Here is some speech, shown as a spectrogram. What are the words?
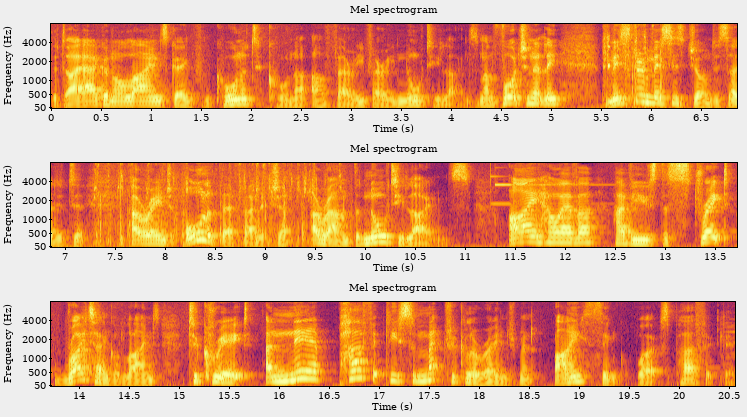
The diagonal lines going from corner to corner are very, very naughty lines. And unfortunately, Mr. and Mrs. John decided to arrange all of their furniture around the naughty lines. I, however, have used the straight right angled lines to create a near perfectly symmetrical arrangement I think works perfectly.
